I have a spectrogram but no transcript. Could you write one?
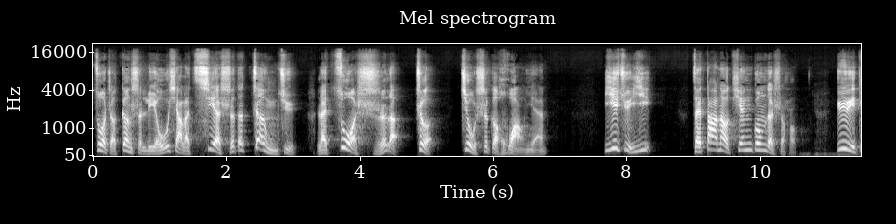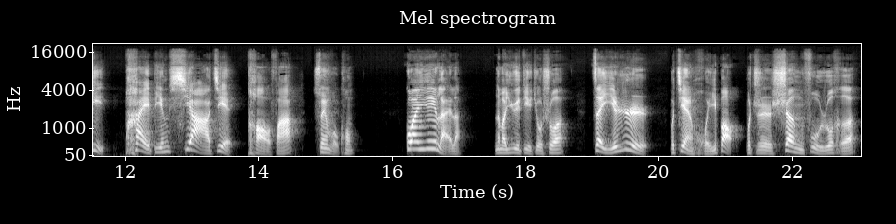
作者更是留下了切实的证据来坐实了这就是个谎言。依据一，在大闹天宫的时候，玉帝派兵下界讨伐孙悟空，观音来了，那么玉帝就说：“这一日不见回报，不知胜负如何。”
